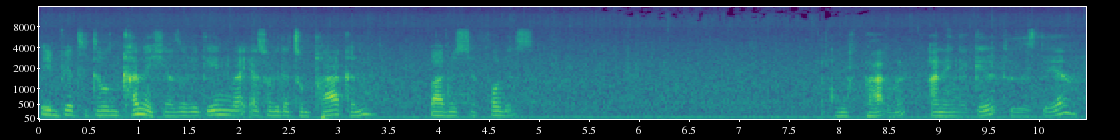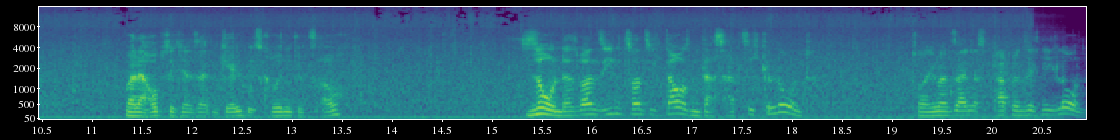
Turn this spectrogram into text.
47.000 kann ich. Also wir gehen mal erstmal wieder zum Parken. Warten, bis der voll ist. Ruf Parken, Anhänger Geld, das ist der. Weil er hauptsächlich an Seiten gelb ist. Grüne gibt es auch. So, und das waren 27.000. Das hat sich gelohnt. Soll jemand sagen, dass Pappeln sich nicht lohnen?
